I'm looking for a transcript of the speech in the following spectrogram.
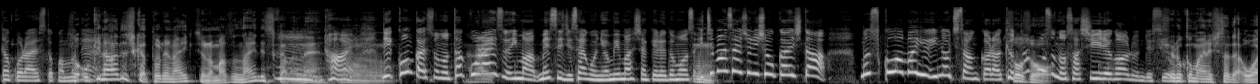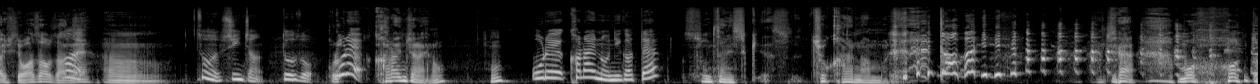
タコライスとかもね。そう沖縄でしか取れないっていうのはまずないですからね。うんはい、うんで今回そのタコライス、今メッセージ最後に読みましたけれども、一番最初に紹介した息子はまゆいのちさんから今日タそうそうコスの差し入れがあるんですよ収録前に下でお会いしてわざわざね。うん。そうしんちゃんどうぞここれれ辛いんじゃないの？ん？俺辛いの苦手？そんなに好き？です。超辛いのあんまり。かわいい じゃあもう本当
